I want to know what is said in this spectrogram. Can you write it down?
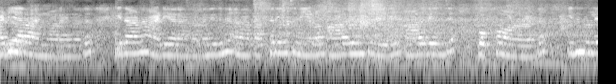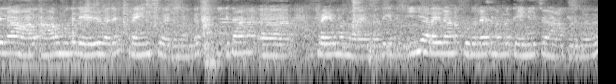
അടിയറ എന്ന് പറയുന്നത്. ഇതാണ് അടിയറ എന്ന് പറയുന്നത്. ഇതിന് പത്തര ഇഞ്ച് നീളവും ആറര ഇഞ്ച് വീതിയും ആറര ഇഞ്ച് പൊക്കമാണുള്ളത് ഇതിനുള്ളിൽ ആറ് ആറ് മുതൽ ഏഴ് വരെ ഫ്രെയിംസ് വരുന്നുണ്ട്. ഇതാണ് ഫ്രെയിം എന്ന് പറയുന്നത്. ഈ അറയിലാണ് കൂടുതലായിട്ട് നമ്മൾ തേനീച്ച കാണപ്പെടുന്നത്.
